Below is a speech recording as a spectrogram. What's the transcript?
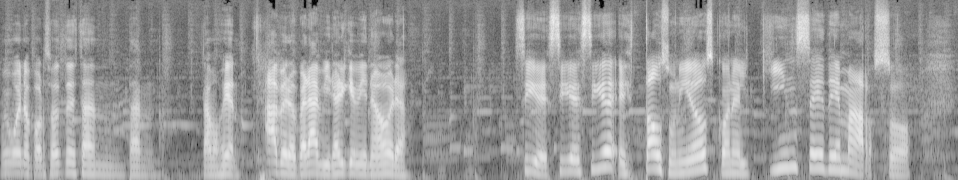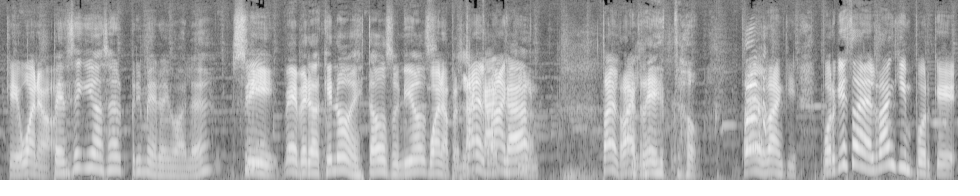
Muy bueno, por suerte están tan... Estamos bien. Ah, pero pará, mirá el que viene ahora. Sigue, sigue, sigue Estados Unidos con el 15 de marzo. Que bueno, Pensé que iba a ser primero igual, ¿eh? Sí, eh, pero es que no, Estados Unidos. bueno, pero está la en el caca ranking. Está en el ranking. resto. Está en el ranking. ¿Por qué está en el ranking? Porque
